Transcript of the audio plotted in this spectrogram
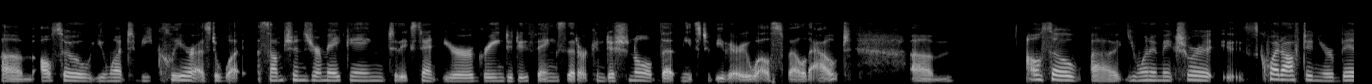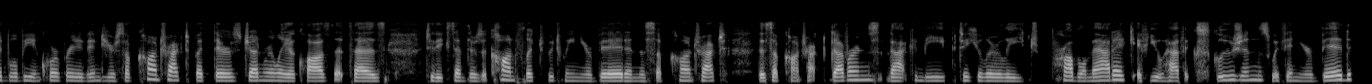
Um, also, you want to be clear as to what assumptions you're making to the extent you're agreeing to do things that are conditional, that needs to be very well spelled out. Um, also, uh, you want to make sure it's quite often your bid will be incorporated into your subcontract, but there's generally a clause that says to the extent there's a conflict between your bid and the subcontract, the subcontract governs. That can be particularly problematic if you have exclusions within your bid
